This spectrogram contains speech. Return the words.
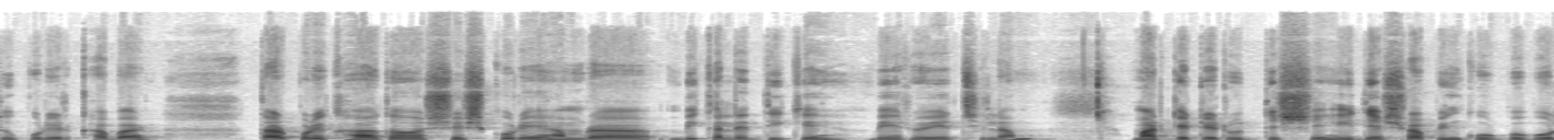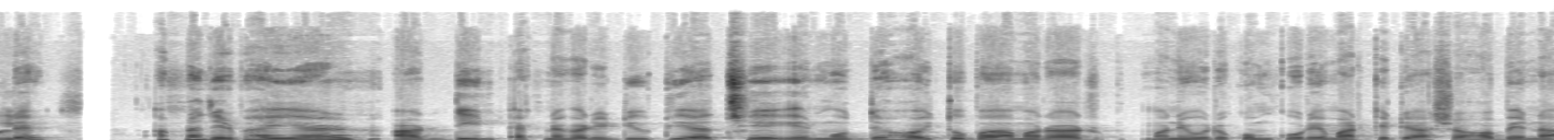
দুপুরের খাবার। তারপরে খাওয়া দাওয়া শেষ করে আমরা বিকালের দিকে বের হয়েছিলাম মার্কেটের উদ্দেশ্যে ঈদের শপিং করব বলে। আপনাদের ভাইয়ার আট দিন এক নাগারি ডিউটি আছে, এর মধ্যে হয়তো বা আমার আর মানে ওইরকম করে মার্কেটে আসা হবে না।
